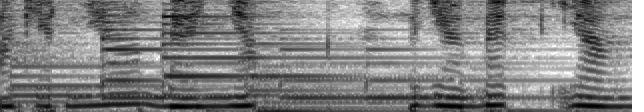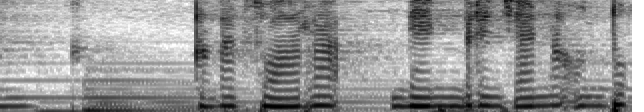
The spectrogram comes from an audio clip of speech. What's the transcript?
akhirnya banyak pejabat yang angkat suara dan berencana untuk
